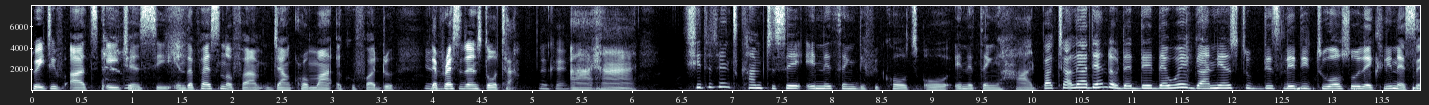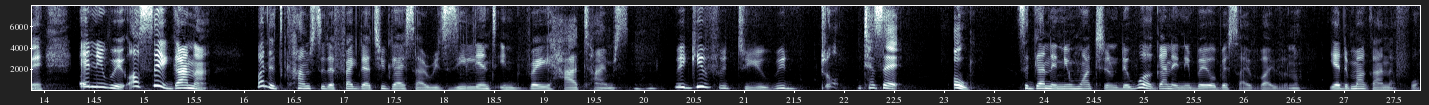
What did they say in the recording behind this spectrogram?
Creative Arts Agency in the person of um, Gyankroma Akufo-Addo, the president's daughter. Okay. Uh-huh. She didn't come to say anything difficult or anything hard. But Charlie, at the end of the day, the way Ghanaians took this lady to also the cleaners, eh? anyway, I'll say Ghana, when it comes to the fact that you guys are resilient in very hard times, we give it to you. We don't just say, oh, it's Ghana ni watching the world Ghana ni be be survive, you know. Yeah, the Ghana for.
